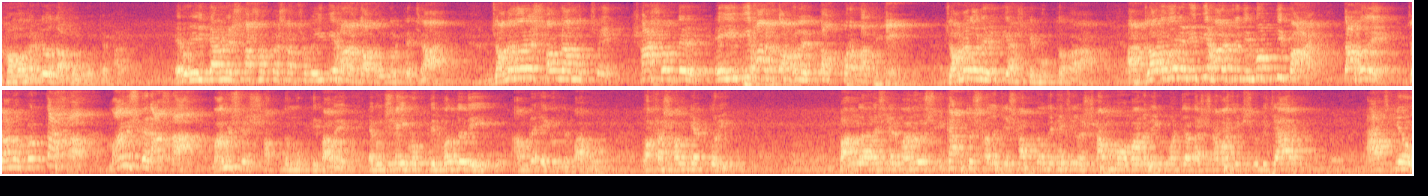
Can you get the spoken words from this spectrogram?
ক্ষমতাকেও দখল করতে পারে। এবং এই কারণে শাসকরা সবসময় ইতিহাস দখল করতে চায়। জনগণের সংগ্রাম হচ্ছে শাসকদের এই ইতিহাস দখলের তৎপরতা থেকে জনগণের ইতিহাসকে মুক্ত করা। আর জনগণের ইতিহাস যদি মুক্তি পায় তাহলে জনপ্রত্যাশা, মানুষের আশা, মানুষের স্বপ্ন মুক্তি পাবে এবং সেই মুক্তির মধ্য দিয়ে আমরা এগোতে পারব। কথা সংক্ষেপ করি। বাংলাদেশের মানুষ একাত্তর সালে যে স্বপ্ন দেখেছিল, সাম্য, মানবিক মর্যাদা, সামাজিক সুবিচার, আজকেও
